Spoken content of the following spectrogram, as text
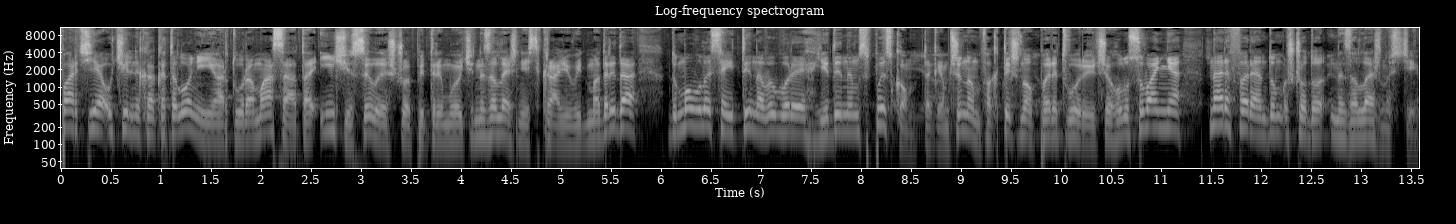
Партія очільника Каталонії Артура Маса та інші сили, що підтримують незалежність краю від Мадрида, домовилися йти на вибори єдиним списком, таким чином фактично перетворюючи голосування на референдум щодо незалежності.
